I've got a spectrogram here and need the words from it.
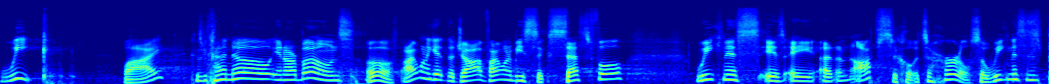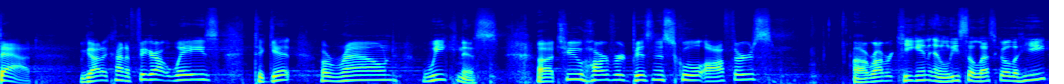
weak. Why? because we kind of know in our bones, oh, if I want to get the job, if I want to be successful, weakness is a, an obstacle, it's a hurdle. So weakness is bad. We got to kind of figure out ways to get around weakness. Uh, two Harvard Business School authors, uh, Robert Kegan and Lisa Laskow Lahey,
